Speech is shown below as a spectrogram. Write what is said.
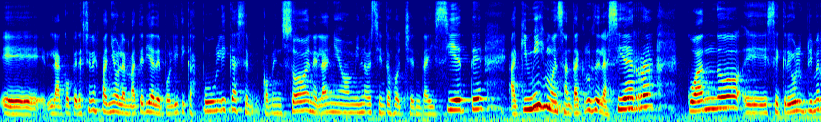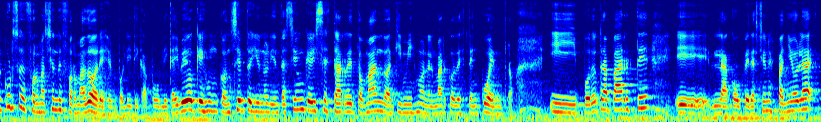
eh, la cooperación española en materia de políticas públicas comenzó en el año 1987, aquí mismo en Santa Cruz de la Sierra, cuando eh, se creó el primer curso de formación de formadores en política pública. Y veo que es un concepto y una orientación que hoy se está retomando aquí mismo en el marco de este encuentro. Y por otra parte, eh, la cooperación española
